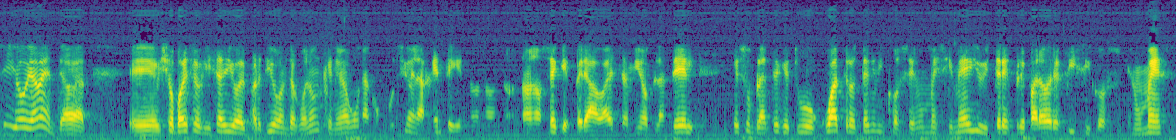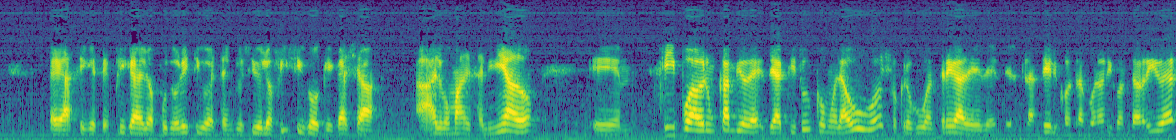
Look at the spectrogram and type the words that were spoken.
Sí, obviamente, a ver. eh, yo por eso quizá digo el partido contra Colón generó alguna confusión en la gente que no, no, no, no, sé qué esperaba. Ese mismo plantel es un plantel que tuvo cuatro técnicos en un mes y medio y tres preparadores físicos en un mes. Eh, así que se explica de lo futbolístico hasta inclusive de lo físico que haya algo más desalineado. Eh, sí puede haber un cambio de, de actitud como la hubo. Yo creo que hubo entrega de- de- del plantel contra Colón y contra River.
